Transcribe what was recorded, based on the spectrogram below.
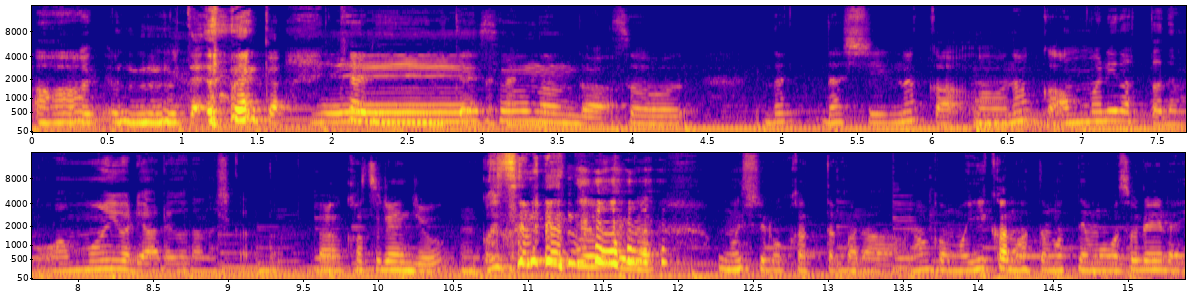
ああうんみたいななんかキャリーみたいな感じそうなんだ。そうだだしなんか、うん、なんかあんまりだった。でもワンマンよりあれが楽しかった。あ活連城うんこつれんジョークが面白かったからなんかもういいかなと思ってもうそれ以来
